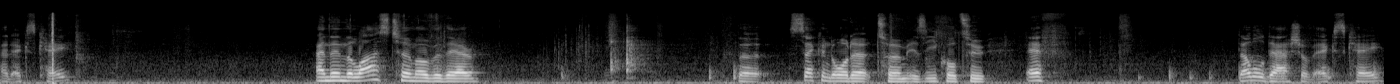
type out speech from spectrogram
at xk. And then the last term over there, the second order term is equal to f double dash of xk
